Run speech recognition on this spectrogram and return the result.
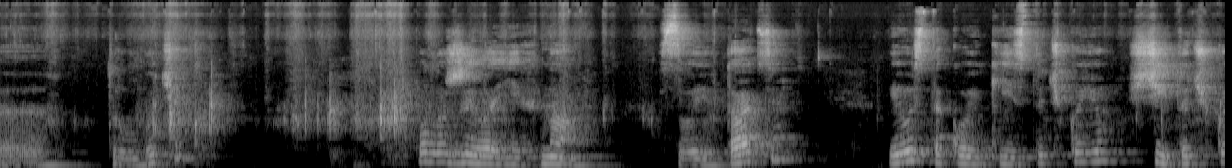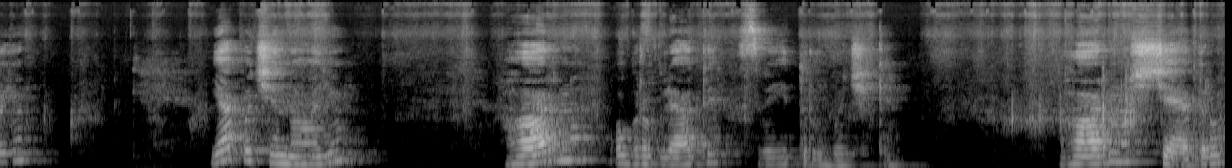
е, трубочок, положила їх на свою тацю і ось такою кісточкою, щіточкою я починаю гарно обробляти свої трубочки. Гарно, щедро,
